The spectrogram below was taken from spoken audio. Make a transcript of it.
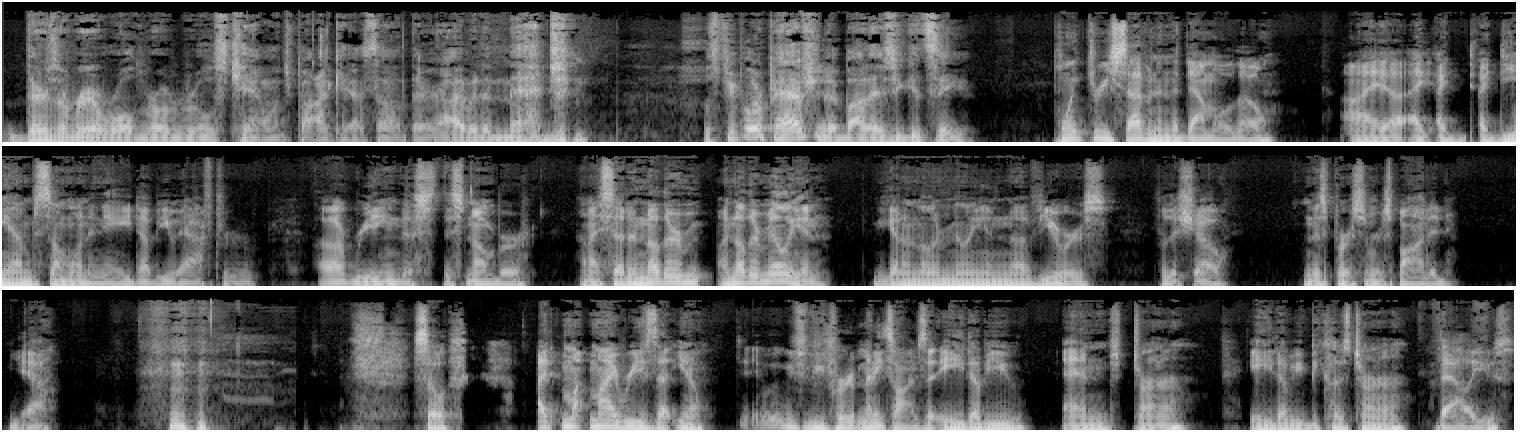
there's a Real World Road Rules Challenge podcast out there. I would imagine those people are passionate about it, as you can see. 0.37 in the demo, though. I, uh, I, I DM'd someone in AEW after uh, reading this this number, and I said another another million. We got another million uh, viewers for the show, and this person responded, yeah. so I, my, my read is that, you know, we've heard it many times that AEW and Turner, AEW because Turner values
